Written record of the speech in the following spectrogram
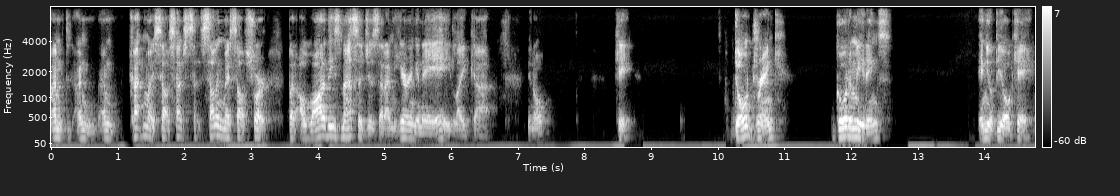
I'm I'm I'm cutting myself selling myself short. But a lot of these messages that I'm hearing in AA, like uh, you know, okay, don't drink, go to meetings, and you'll be okay.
